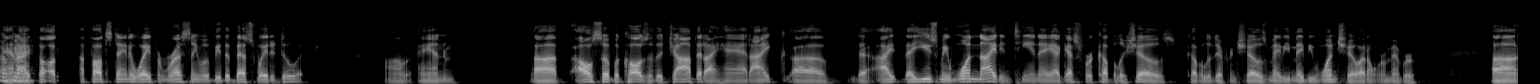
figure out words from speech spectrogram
Okay. and i thought i thought staying away from wrestling would be the best way to do it. Uh, and uh, also because of the job that i had i uh, the, I they used me one night in TNA, I guess for a couple of shows, a couple of different shows, maybe maybe one show, I don't remember. Uh,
